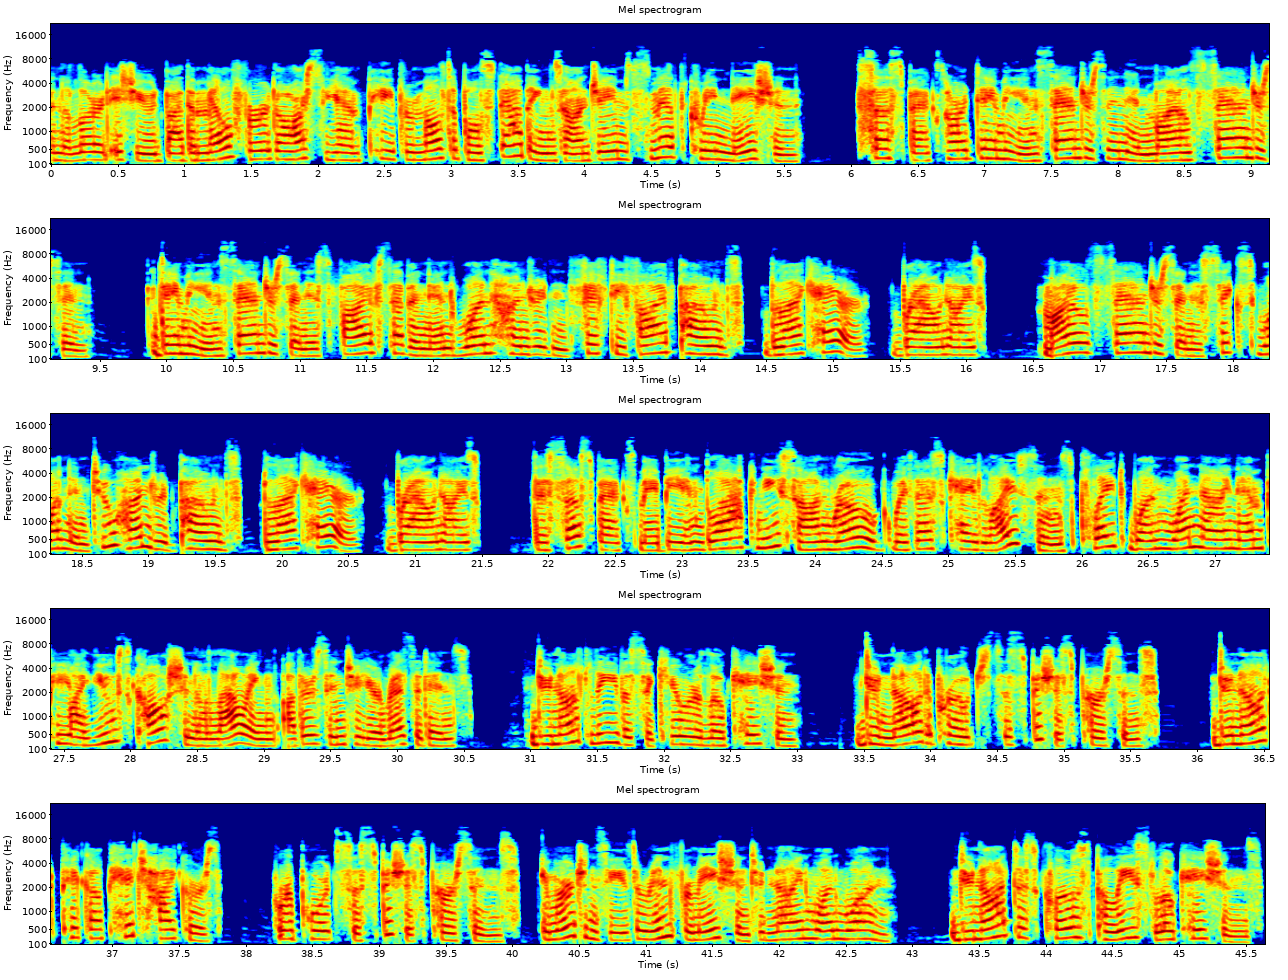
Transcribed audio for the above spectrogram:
An alert issued by the Melfort RCMP for multiple stabbings on James Smith Cree Nation. Suspects are Damien Sanderson and Myles Sanderson. Damien Sanderson is 5'7 and 155 pounds, black hair, brown eyes. Myles Sanderson is 6'1 and 200 pounds, black hair, brown eyes. The suspects may be in black Nissan Rogue with SK license plate 119 MPI. Use caution allowing others into your residence. Do not leave a secure location. Do not approach suspicious persons. Do not pick up hitchhikers. Report suspicious persons, emergencies or information to 911. Do not disclose police locations.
